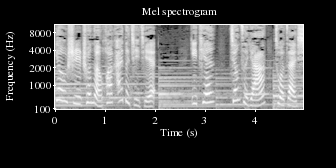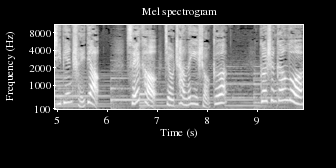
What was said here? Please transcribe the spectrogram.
又是春暖花开的季节。一天，姜子牙坐在溪边垂钓，随口就唱了一首歌。歌声刚落，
